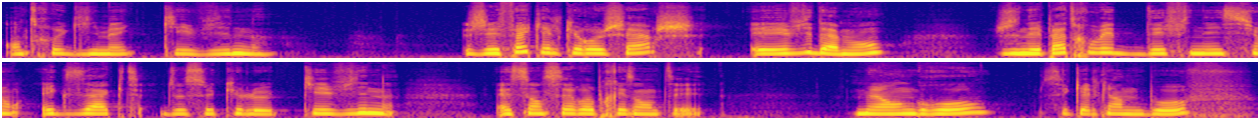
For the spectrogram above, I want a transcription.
entre guillemets Kevin? J'ai fait quelques recherches et évidemment, je n'ai pas trouvé de définition exacte de ce que le Kevin est censé représenter. Mais en gros, c'est quelqu'un de beauf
